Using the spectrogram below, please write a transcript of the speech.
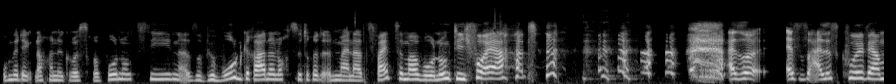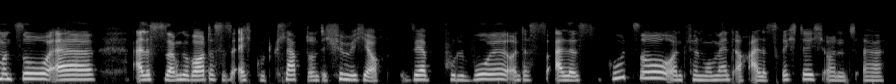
unbedingt noch in eine größere Wohnung ziehen. Also wir wohnen gerade noch zu dritt in meiner Zweizimmerwohnung, die ich vorher hatte. also es ist alles cool. Wir haben uns so äh, alles zusammengebaut, dass es echt gut klappt. Und ich fühle mich hier auch sehr pudelwohl und das ist alles gut so und für den Moment auch alles richtig. Und äh,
